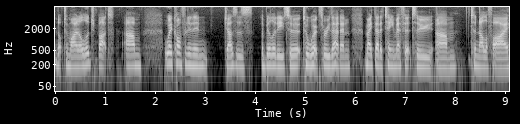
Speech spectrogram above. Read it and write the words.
not to my knowledge. But um, we're confident in Jazz's ability to to work through that and make that a team effort to um, to nullify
